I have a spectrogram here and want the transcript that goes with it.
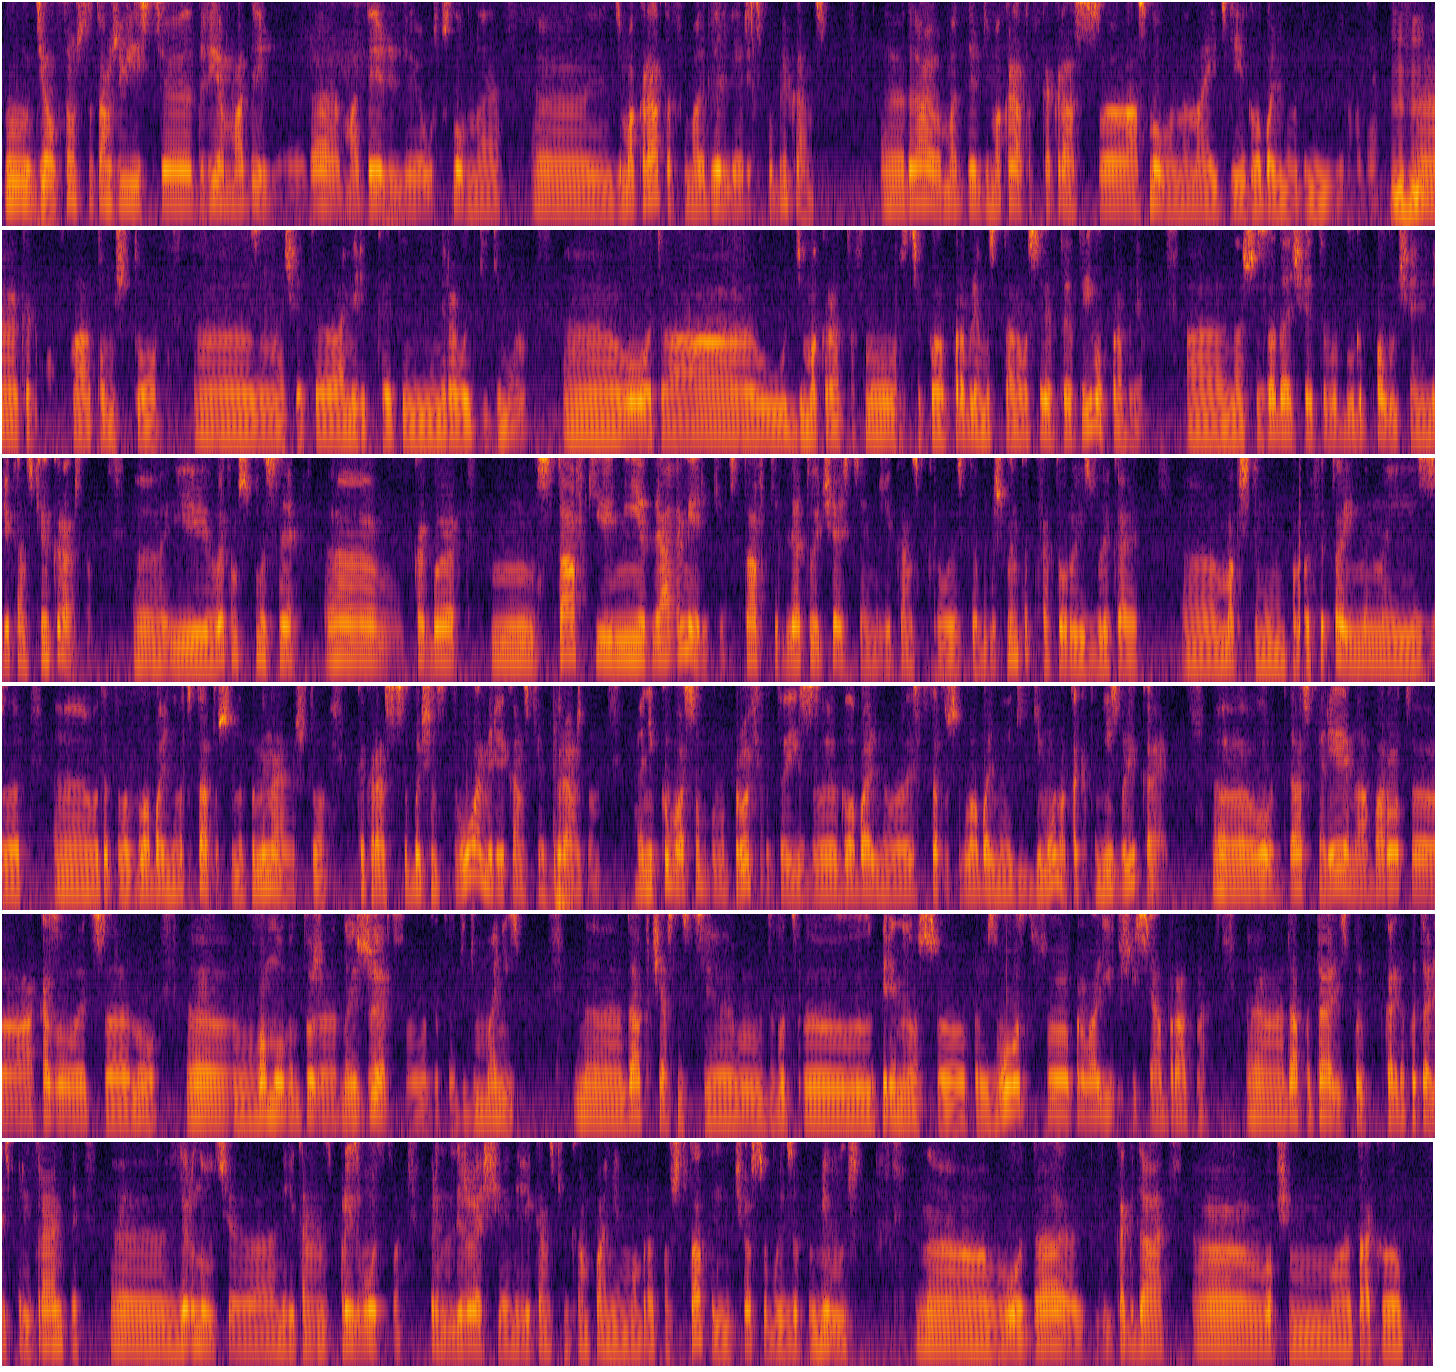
Ну, дело в том, что там же есть э, две модели. Да? Модель условно э, демократов и модель республиканцев. Э, да, модель демократов как раз э, основана на идее глобального доминирования, угу. Как о том, что Э, значит, Америка это именно мировой гегемон. Э, вот. А у демократов, ну, типа, проблемы Старого Света – это его проблема. А наша задача – это благополучие американских граждан. Э, и в этом смысле как бы ставки не для Америки, ставки для той части американского истеблишмента, который извлекает максимум профита именно из э, вот этого глобального статуса. Напоминаю, что как раз большинство американских граждан никакого особого профита из глобального из статуса глобального гегемона так-то не извлекает. Э, вот, да, скорее наоборот оказывается, ну, во многом тоже одной из жертв вот этого гегемонизма да, в частности, вот перенос производств, провалившийся обратно, Э, да, пытались, когда пытались при Трампе э, вернуть э, американ... производство, принадлежащее американским компаниям обратно в Штаты, и ничего особо из этого не вышло. Вот, да, когда, в общем, так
